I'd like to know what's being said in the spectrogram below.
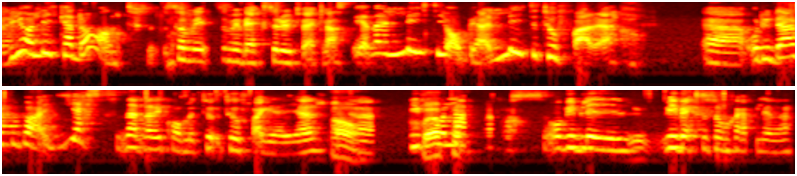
när vi gör likadant som vi, som vi växer och utvecklas. Det är när det är lite jobbigare, lite tuffare. Eh, och det är därför bara yes när, när det kommer tu- tuffa grejer. Ja. Eh, vi får lära oss och vi, blir, vi växer som chefledare.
